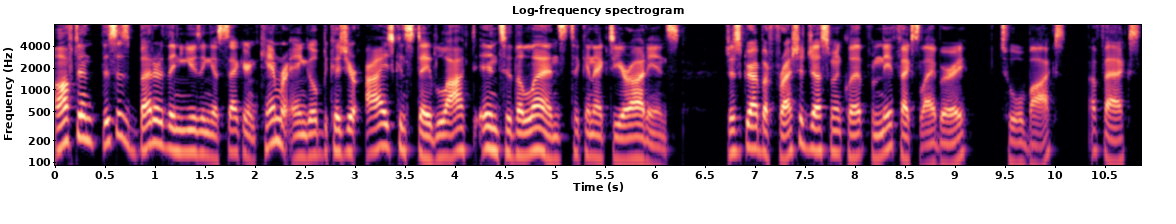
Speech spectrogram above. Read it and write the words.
Often, this is better than using a second camera angle because your eyes can stay locked into the lens to connect to your audience. Just grab a fresh adjustment clip from the effects library, toolbox, effects,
